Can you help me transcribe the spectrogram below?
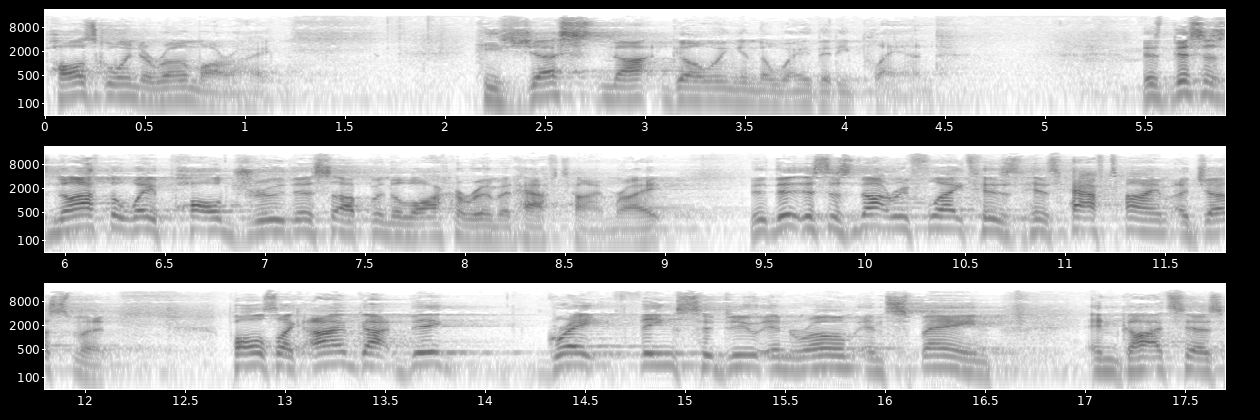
Paul's going to Rome, all right. He's just not going in the way that he planned. This is not the way Paul drew this up in the locker room at halftime, right? This does not reflect his, his halftime adjustment. Paul's like, I've got big, great things to do in Rome and Spain. And God says,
